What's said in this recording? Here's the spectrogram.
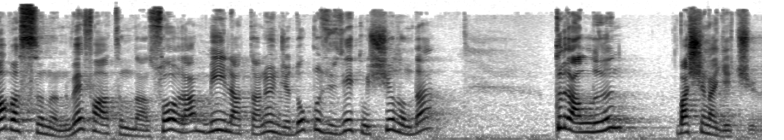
babasının vefatından sonra milattan önce 970 yılında krallığın başına geçiyor.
